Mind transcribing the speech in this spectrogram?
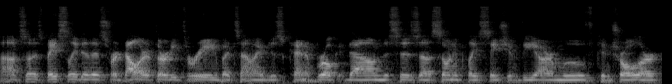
Um, so it's basically to this for $1.33 by the time I just kind of broke it down. This is a Sony PlayStation VR Move controller.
